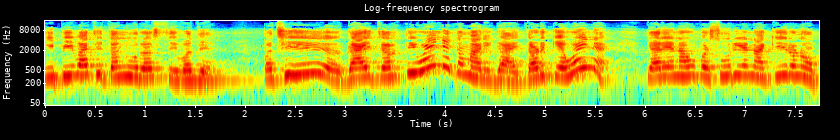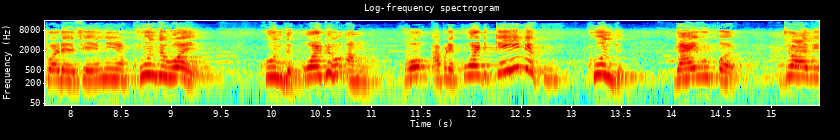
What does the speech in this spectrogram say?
એ પીવાથી તંદુરસ્તી વધે. પછી ગાય ચરતી હોય ને તમારી, ગાય તડકે હોય ને, ત્યારે એના ઉપર સૂર્યના કિરણો પડે છે, એની ખૂંદ હોય. ખૂંદ, કોઢ આમ, કો- આપણે કોઢ કહીએ ને, ખૂંદ, ગાય ઉપર. જો આવી,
